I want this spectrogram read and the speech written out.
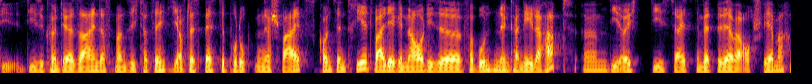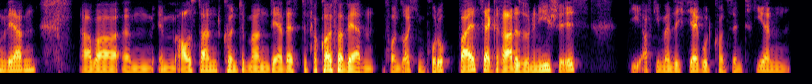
die, diese könnte ja sein, dass man sich tatsächlich auf das beste Produkt in der Schweiz konzentriert, weil ihr genau diese verbundenen Kanäle habt, ähm, die euch, die es da jetzt im Wettbewerber auch schwer machen werden. Aber ähm, im Ausland könnte man der beste Verkäufer werden von solchen Produkten, weil es ja gerade so eine Nische ist, die, auf die man sich sehr gut konzentrieren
